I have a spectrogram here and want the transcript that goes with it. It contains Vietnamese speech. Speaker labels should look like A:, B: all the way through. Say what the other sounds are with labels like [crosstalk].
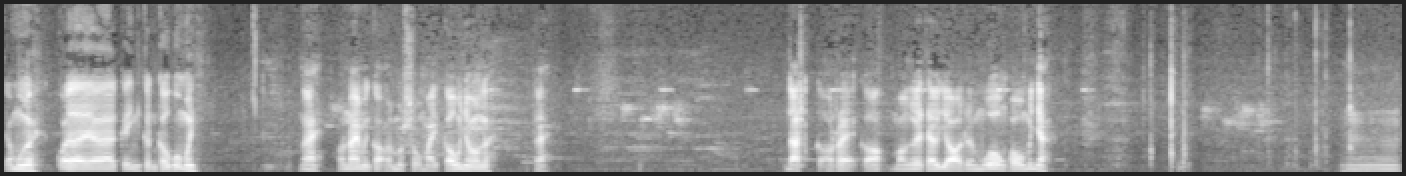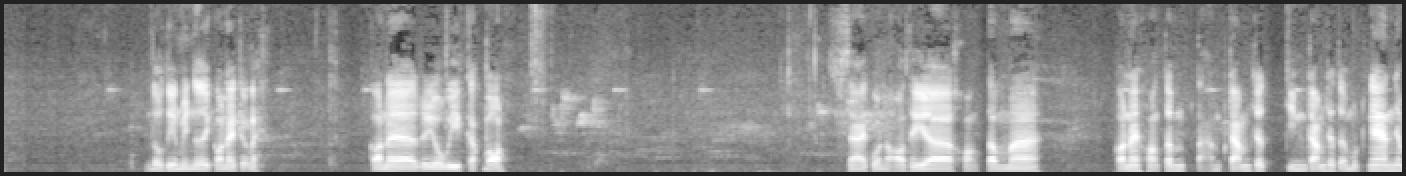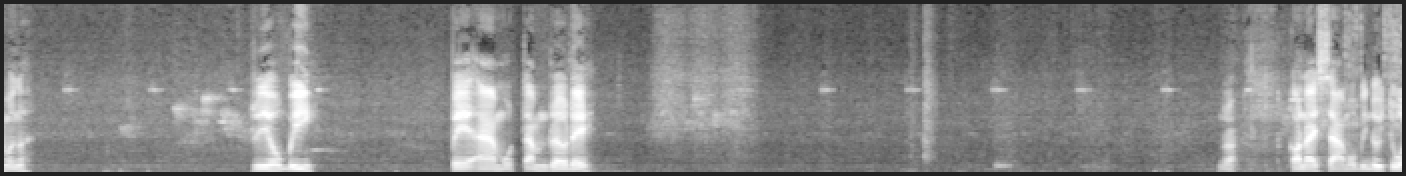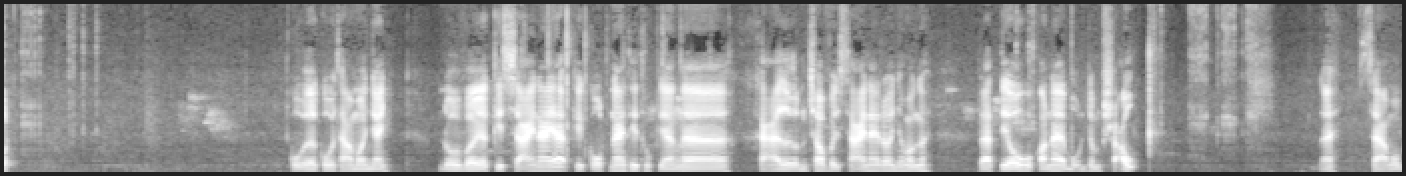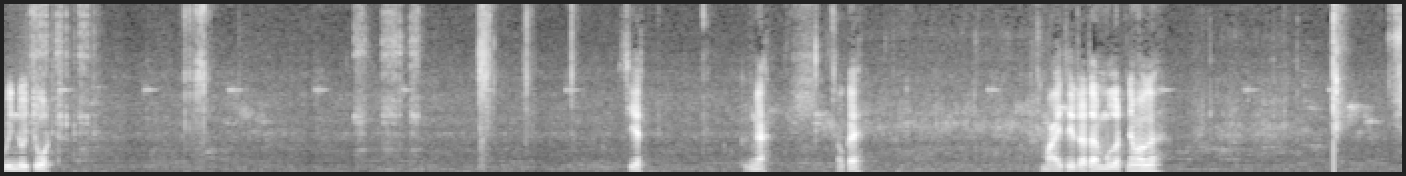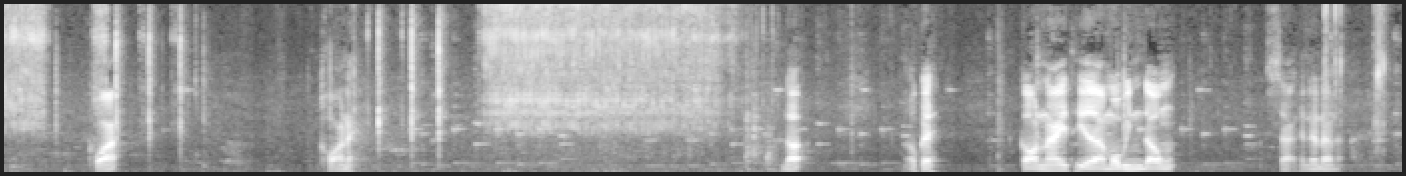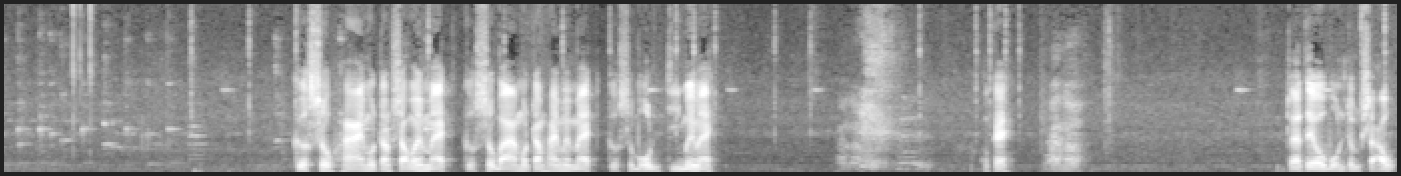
A: Chào mọi người, quay lại kính kênh cần cấu của mình. Này, hôm nay mình có một số máy cấu nha mọi người. Đây. Đặt có rẻ có, mọi người theo dõi rồi mua ủng hộ mình nha. Uhm. Đầu tiên mình lấy con này trước đây. Con này Ryobi Carbon. Size của nó thì à, khoảng tầm à, Con này khoảng tầm 800 cho 900 cho tới 1000 nha mọi người. Ryobi PA100RD rồi con này xả một pin đôi chuột? Cổ cổ tháo mở nhanh. Đối với cái size này á cái cột này thì thuộc dạng uh, khá lớn so với size này rồi nha mọi người. Ratio của con này 4.6 đây xả một pin đôi chuột. Cứng ngắc ok. Máy thì rất là mượt nha mọi người. Khóa. Khóa này. Đó. Ok. Con này thì là mô bình đồng. Xả cái này là cược số 2 160m cược số 3 120m cược số 4 90m ok. Ratio 4.6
